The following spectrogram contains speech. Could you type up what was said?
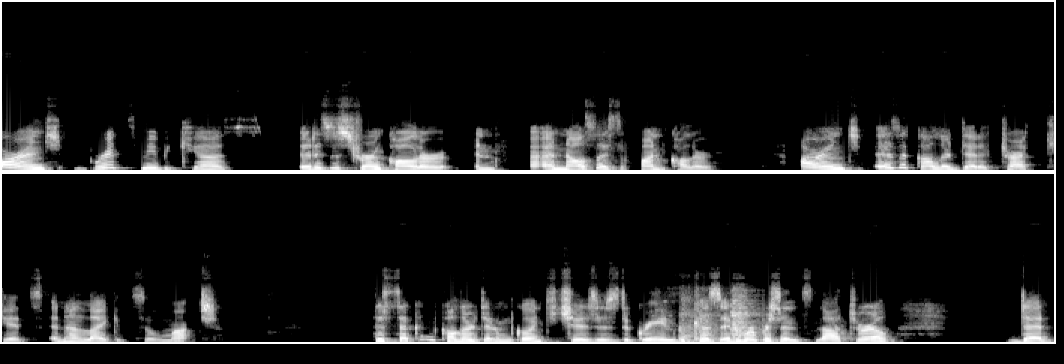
Orange breathes me because it is a strong color and, and also is a fun color. Orange is a color that attracts kids, and I like it so much. The second color that I'm going to choose is the green because it represents natural, that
